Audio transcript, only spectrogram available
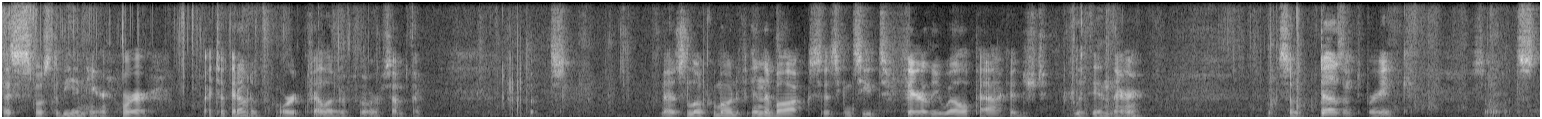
This is supposed to be in here where I took it out of, or it fell out of, or something. But there's the locomotive in the box. As you can see, it's fairly well packaged within there. So it doesn't break. So let's...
